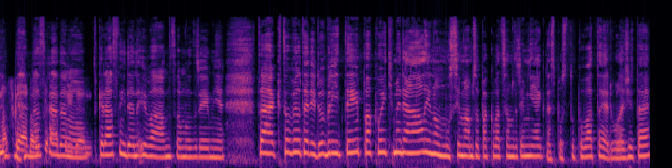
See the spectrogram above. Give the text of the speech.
Nashledanou, Nashledanou. krásný den. Krásný den i vám, samozřejmě. Tak, to byl tedy dobrý tip a pojďme dál, jenom musím vám zopakovat samozřejmě, jak dnes postupovat, to je důležité.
